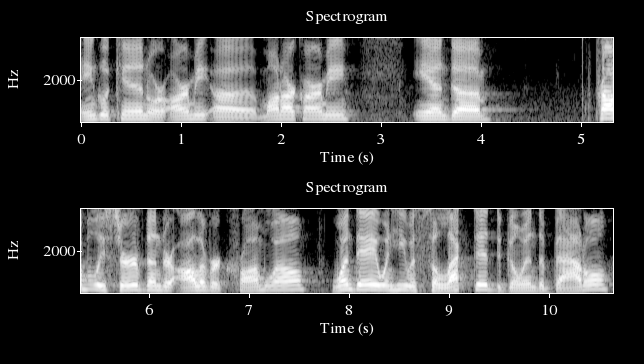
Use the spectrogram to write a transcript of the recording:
Anglican or army, uh, monarch army and um, probably served under Oliver Cromwell. One day, when he was selected to go into battle,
